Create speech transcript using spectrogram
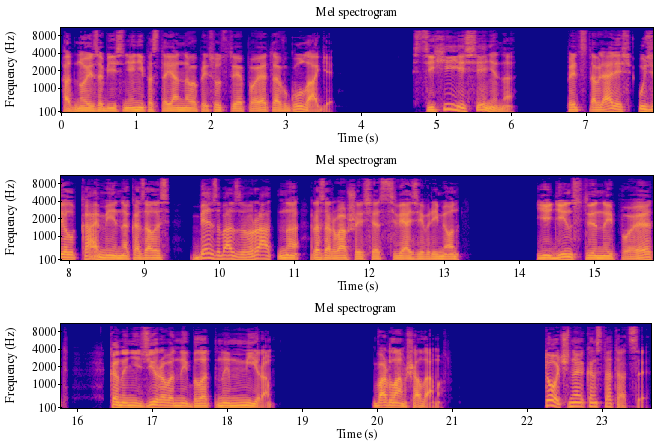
одно из объяснений постоянного присутствия поэта в ГУЛАГе. Стихи Есенина представлялись узелками на, казалось, безвозвратно разорвавшейся связи времен. Единственный поэт, канонизированный блатным миром. Варлам Шаламов. Точная констатация,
